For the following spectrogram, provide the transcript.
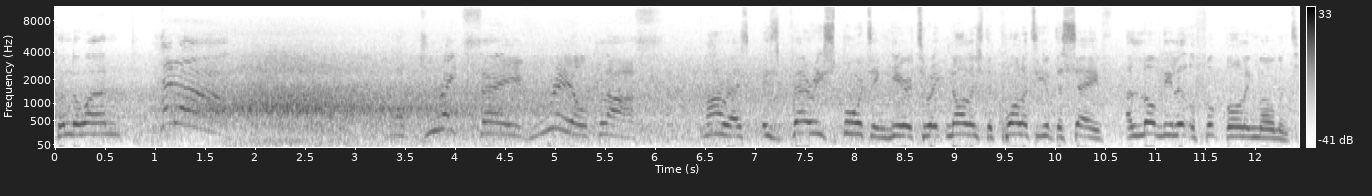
Gundogan. Header! A great save, real class. Mahrez is very sporting here to acknowledge the quality of the save. A lovely little footballing moment.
